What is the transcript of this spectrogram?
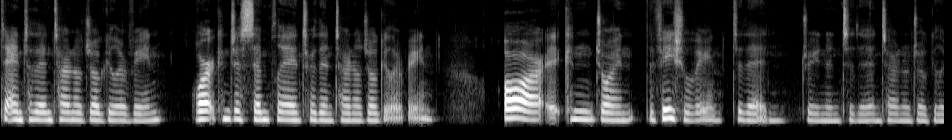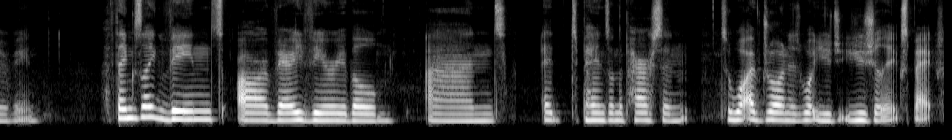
to enter the internal jugular vein, or it can just simply enter the internal jugular vein, or it can join the facial vein to then drain into the internal jugular vein. Things like veins are very variable and it depends on the person. So, what I've drawn is what you'd usually expect.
